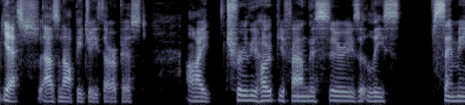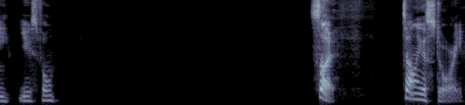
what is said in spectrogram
yes, as an RPG therapist, I truly hope you found this series at least semi useful. So, telling a story.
